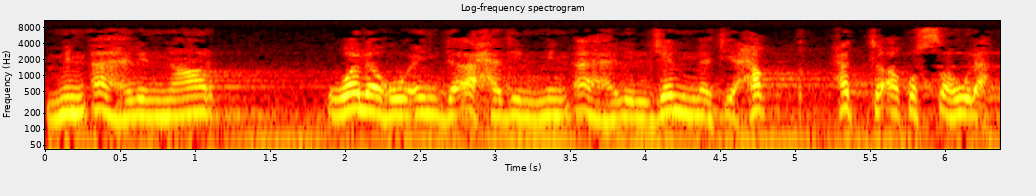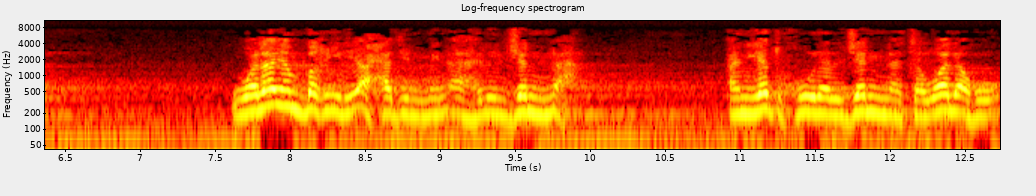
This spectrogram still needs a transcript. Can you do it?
من أهل النار وله عند أحد من أهل الجنة حق حتى أقصه له. ولا ينبغي لأحد من أهل الجنة أن يدخل الجنة وله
